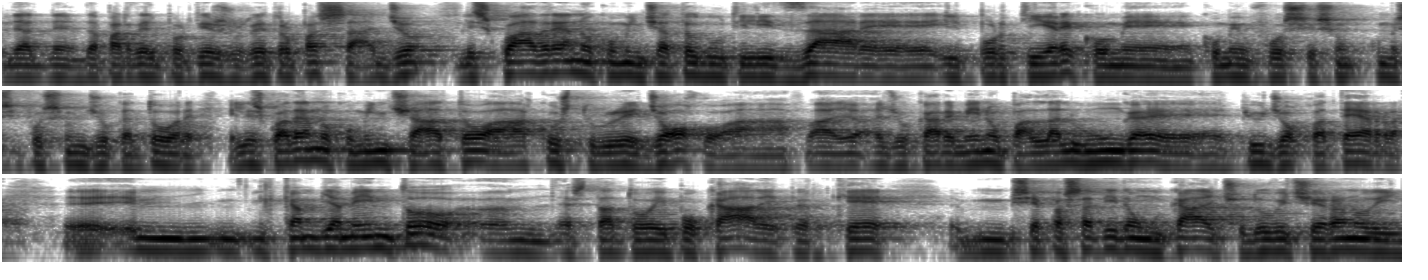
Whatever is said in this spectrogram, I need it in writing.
da, da, parte del portiere sul retropassaggio, le squadre hanno cominciato ad utilizzare il portiere come, come, fosse, come se fosse un giocatore e le squadre hanno cominciato a costruire gioco, a, a, a giocare meno palla lunga e più gioco a terra. Eh, il cambiamento ehm, è stato epocale perché ehm, si è passati da un calcio dove c'erano dei,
